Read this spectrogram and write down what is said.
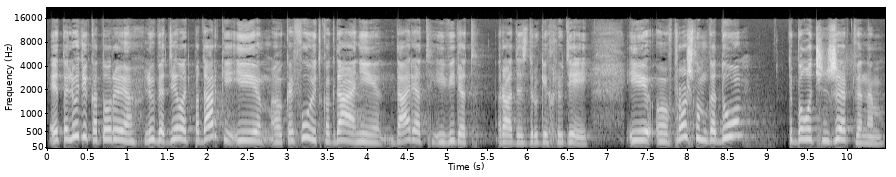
Это люди, которые любят делать подарки и э, кайфуют, когда они дарят и видят радость других людей. И э, в прошлом году ты был очень жертвенным.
